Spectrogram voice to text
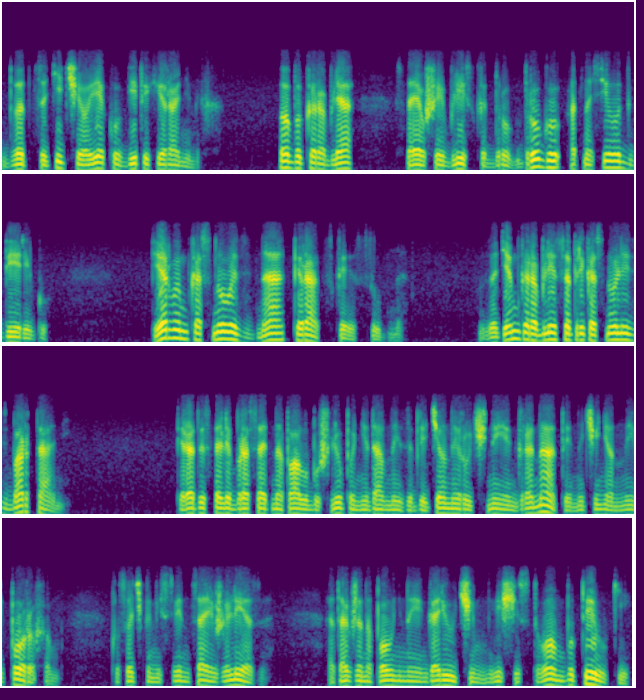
20 человек убитых и раненых. Оба корабля, стоявшие близко друг к другу, относило к берегу. Первым коснулось дна пиратское судно. Затем корабли соприкоснулись бортами. Пираты стали бросать на палубу шлюпа недавно изобретенные ручные гранаты, начиненные порохом, кусочками свинца и железа, а также наполненные горючим веществом бутылки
